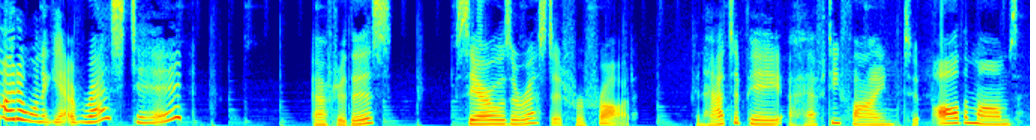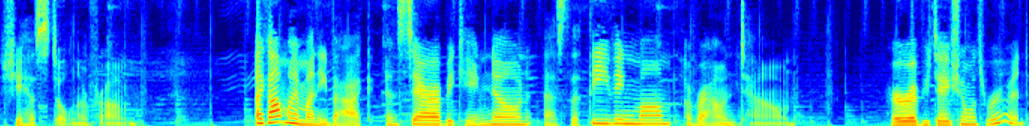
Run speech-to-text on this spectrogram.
I don't want to get arrested. After this, Sarah was arrested for fraud and had to pay a hefty fine to all the moms she has stolen from. I got my money back, and Sarah became known as the thieving mom around town. Her reputation was ruined,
